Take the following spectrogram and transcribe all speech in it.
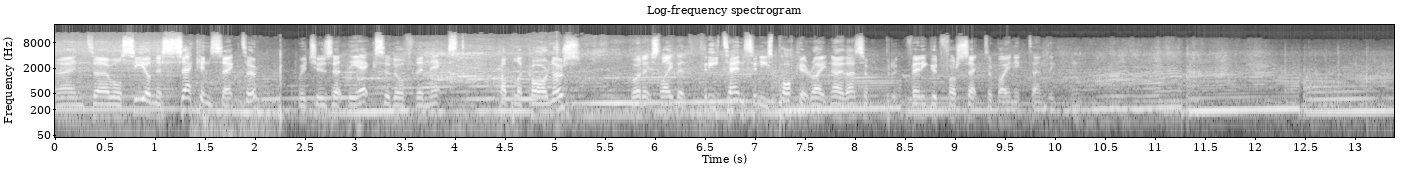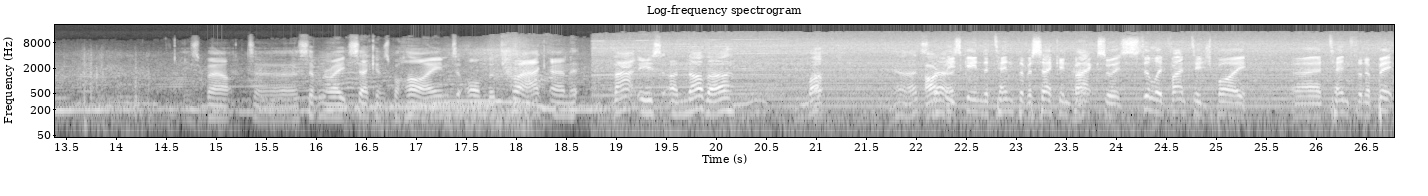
And uh, we'll see on the second sector, which is at the exit of the next couple of corners, what it's like. But three tenths in his pocket right now. That's a very good first sector by Nick Tandy. He's about uh, seven or eight seconds behind on the track, and that is another. Mu- yeah, that's Hartley's gained the tenth of a second back, so it's still advantage by uh, tenth and a bit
